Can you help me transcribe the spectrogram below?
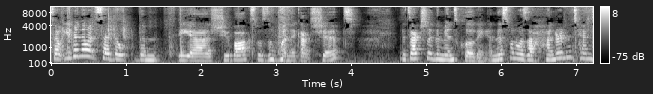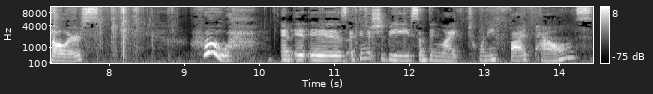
So even though it said the, the, the uh, shoe box was the one that got shipped, it's actually the men's clothing. And this one was $110. Whew and it is, I think it should be something like 25 pounds.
